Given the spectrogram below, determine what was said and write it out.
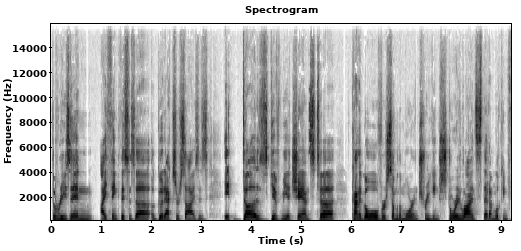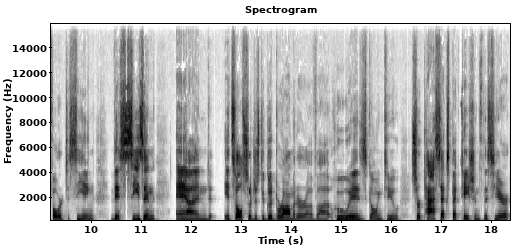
the reason I think this is a, a good exercise is it does give me a chance to kind of go over some of the more intriguing storylines that I'm looking forward to seeing this season. And it's also just a good barometer of uh, who is going to surpass expectations this year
